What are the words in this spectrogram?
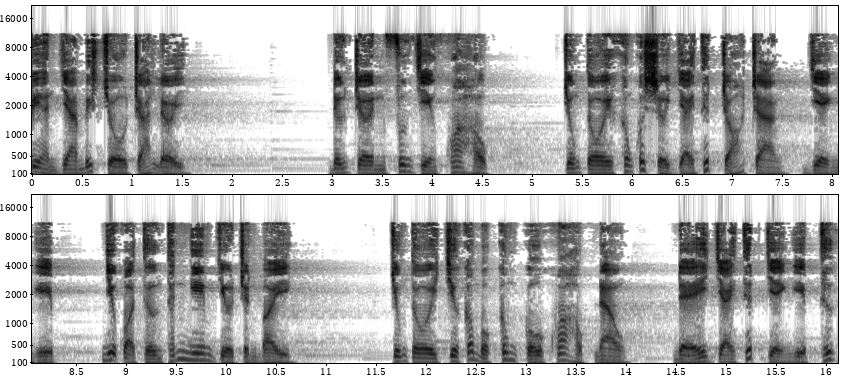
Phi hành gia mitchell trả lời, đứng trên phương diện khoa học, chúng tôi không có sự giải thích rõ ràng về nghiệp như hòa thượng thánh nghiêm vừa trình bày. Chúng tôi chưa có một công cụ khoa học nào để giải thích về nghiệp thức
